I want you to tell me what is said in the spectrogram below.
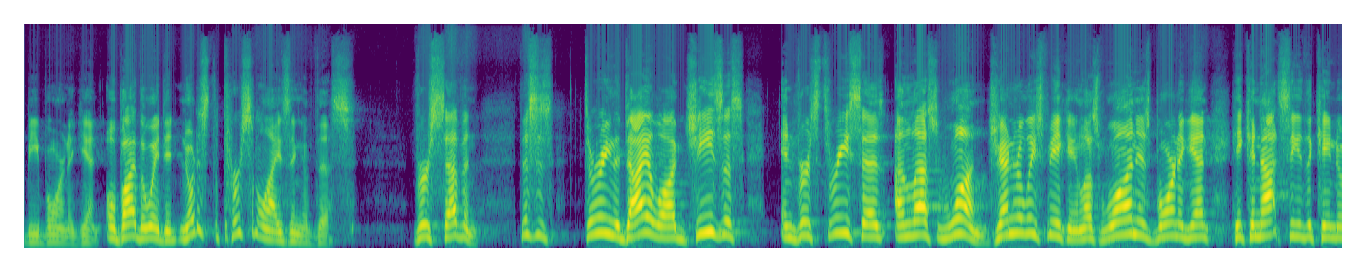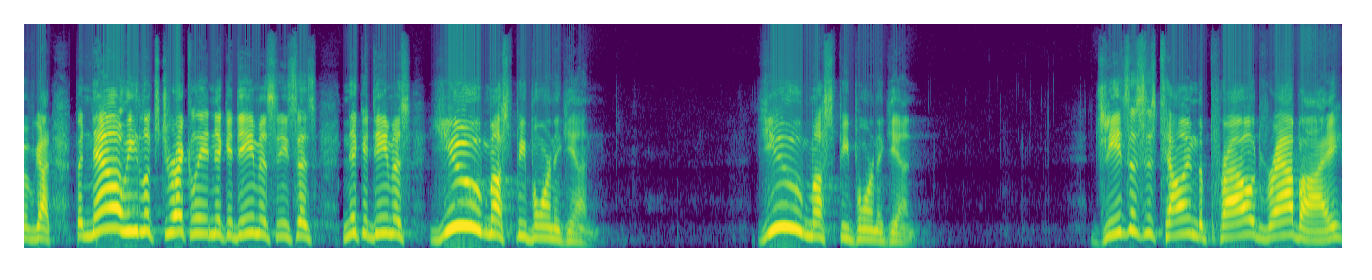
be born again. Oh, by the way, did notice the personalizing of this? Verse 7. This is during the dialogue, Jesus in verse 3 says, Unless one, generally speaking, unless one is born again, he cannot see the kingdom of God. But now he looks directly at Nicodemus and he says, Nicodemus, you must be born again. You must be born again. Jesus is telling the proud rabbi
